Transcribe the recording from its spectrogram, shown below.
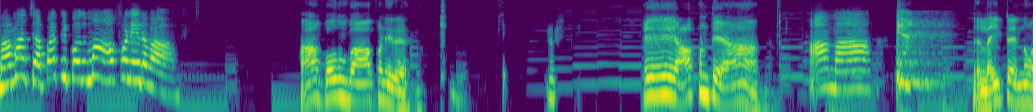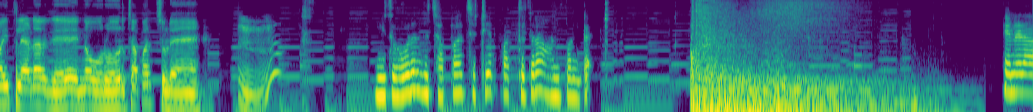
மாமா சப்பாத்தி போதுமா? ஆஃப் பண்ணிடவா? ஆ போதும்பா ஆஃப் பண்ணிடு ஏய் ஆஃப் பண்ணிட்டியா? ஆமா. லைட்டா இன்னும் வயித்துல இடம் இருக்கு. இன்னும் ஒரு ஒரு சப்பாத்தி சுடேன் இதோட இந்த சப்பாத்தி சட்டியை பத்து தடவை ஆன் பண்ணிட்டேன். என்னடா?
